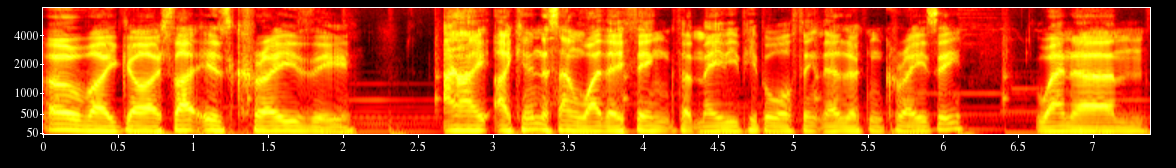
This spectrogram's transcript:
oh my gosh, that is crazy. And I, I can understand why they think that maybe people will think they're looking crazy when um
